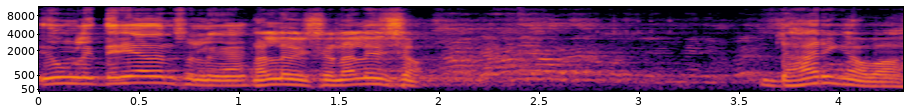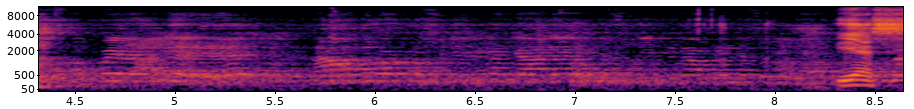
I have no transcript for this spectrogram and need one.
இது உங்களுக்கு தெரியாதுன்னு சொல்லுங்கள் நல்ல விஷயம் நல்ல விஷயம். டேரிங்காவா எஸ்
